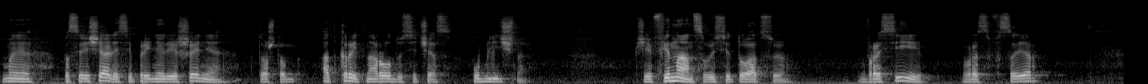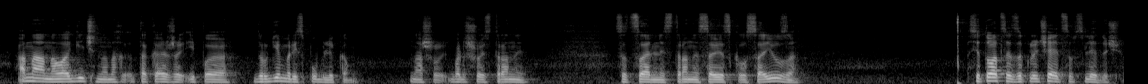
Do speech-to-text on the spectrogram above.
мы посовещались и приняли решение, то, чтобы открыть народу сейчас публично вообще финансовую ситуацию в России, в РСФСР. Она аналогична, такая же и по другим республикам нашей большой страны, социальной страны Советского Союза. Ситуация заключается в следующем.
